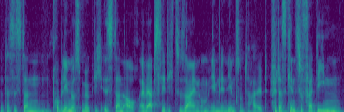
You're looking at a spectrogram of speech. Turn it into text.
dass es dann problemlos möglich ist, dann auch erwerbstätig zu sein, um eben den Lebensunterhalt für das Kind zu verdienen.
